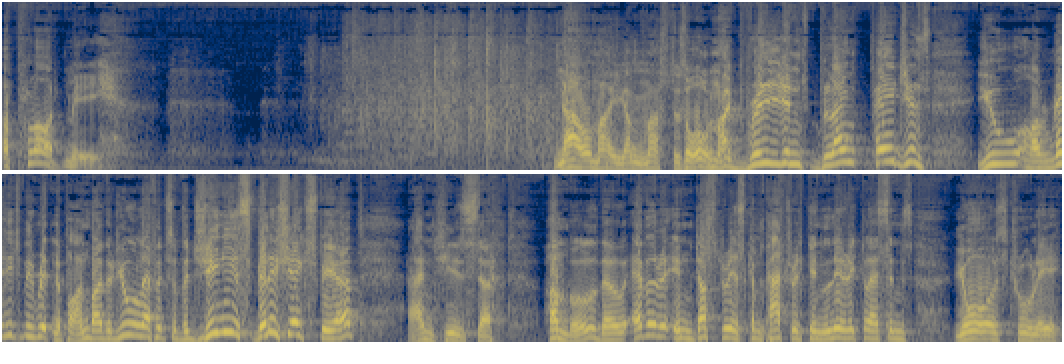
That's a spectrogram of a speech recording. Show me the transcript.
applaud me. Now, my young masters, all my brilliant blank pages, you are ready to be written upon by the dual efforts of the genius Billy Shakespeare and his uh, humble, though ever industrious compatriot in lyric lessons, yours truly,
